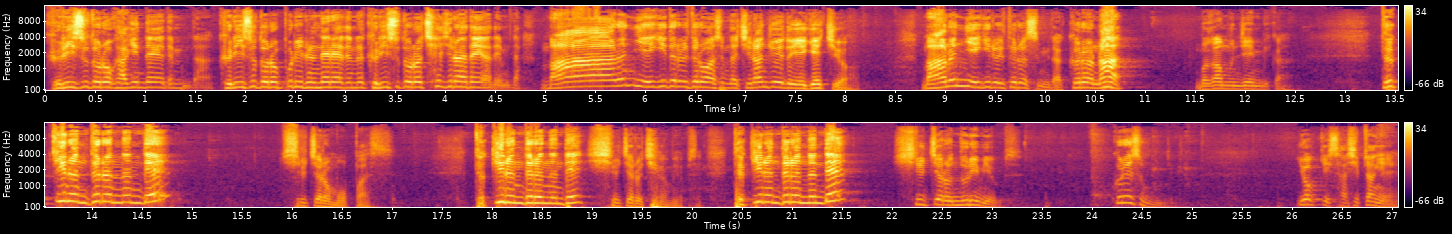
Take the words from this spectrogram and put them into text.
그리스도로 각인돼야 됩니다. 그리스도로 뿌리를 내려야 됩니다. 그리스도로 체질화돼야 됩니다. 많은 얘기들을 들어왔습니다. 지난주에도 얘기했죠. 많은 얘기를 들었습니다. 그러나 뭐가 문제입니까? 듣기는 들었는데 실제로 못 봤어. 듣기는 들었는데 실제로 체험이 없어요. 듣기는 들었는데 실제로 누림이 없어요. 그래서 문제예요. 욥기 40장에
